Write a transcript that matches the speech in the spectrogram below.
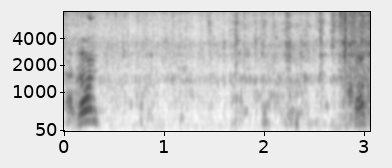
এখন? কত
